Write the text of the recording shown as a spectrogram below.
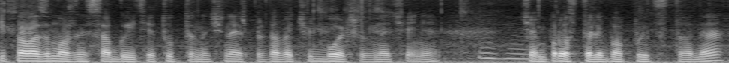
и про возможные события. Тут ты начинаешь придавать чуть больше значения, угу. чем просто любопытство, да?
